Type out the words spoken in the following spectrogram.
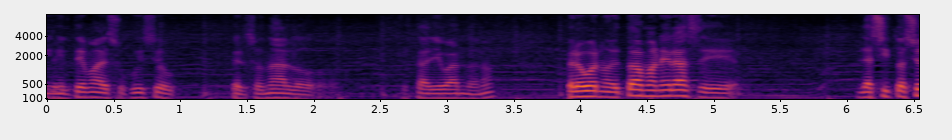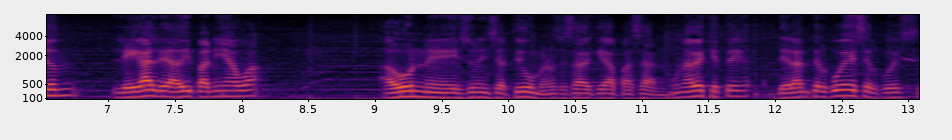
en el tema de su juicio personal o que está llevando, ¿no? Pero bueno, de todas maneras, eh, la situación legal de David Paniagua aún eh, es una incertidumbre, no se sabe qué va a pasar. Una vez que esté delante del juez, el juez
